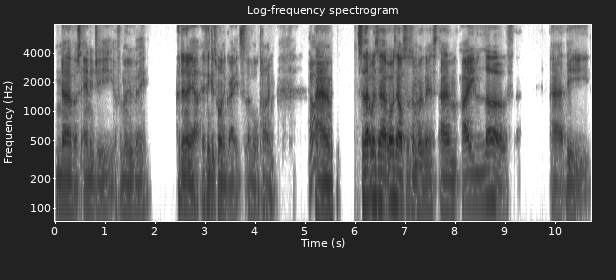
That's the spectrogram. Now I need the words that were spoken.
nervous energy of a movie. I don't know yeah I think it's one of the greats of all time. Hell yeah. um, so that was uh, what was else was on my list. Um, I love uh, the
